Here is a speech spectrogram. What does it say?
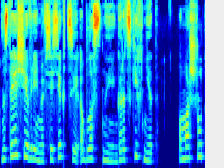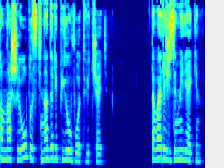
в настоящее время все секции областные, городских нет. По маршрутам нашей области надо Репьеву отвечать. Товарищ Замерякин,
